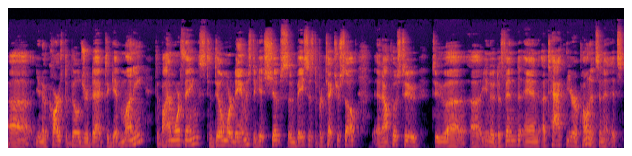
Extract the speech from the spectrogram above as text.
uh, you know, cards to build your deck to get money, to buy more things, to deal more damage, to get ships and bases to protect yourself, an outpost to to uh, uh, you know defend and attack your opponents in it. It's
